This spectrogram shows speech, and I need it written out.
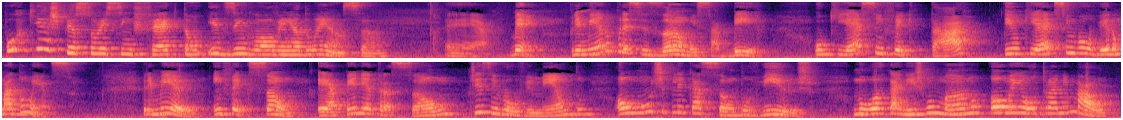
por que as pessoas se infectam e desenvolvem a doença? É, bem, primeiro precisamos saber o que é se infectar e o que é desenvolver uma doença. Primeiro, infecção é a penetração, desenvolvimento ou multiplicação do vírus no organismo humano ou em outro animal.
